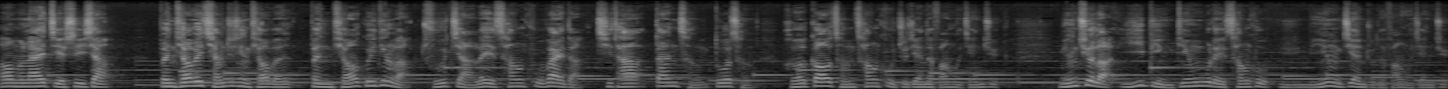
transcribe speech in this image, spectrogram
好，我们来解释一下，本条为强制性条文。本条规定了除甲类仓库外的其他单层、多层和高层仓库之间的防火间距，明确了乙、丙、丁物类仓库与民用建筑的防火间距，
